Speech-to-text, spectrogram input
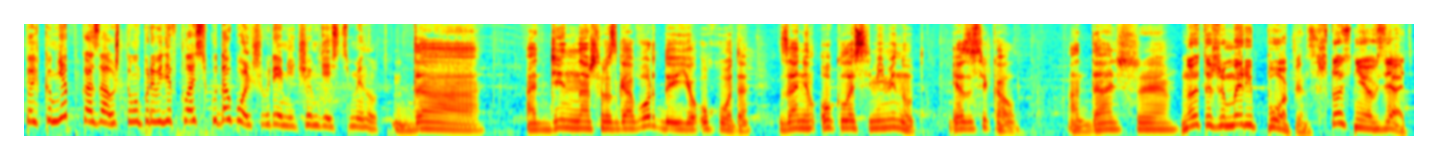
только мне показалось, что мы провели в классе куда больше времени, чем 10 минут. Да, один наш разговор до ее ухода занял около семи минут. Я засекал. А дальше... Но это же Мэри Поппинс, что с нее взять?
